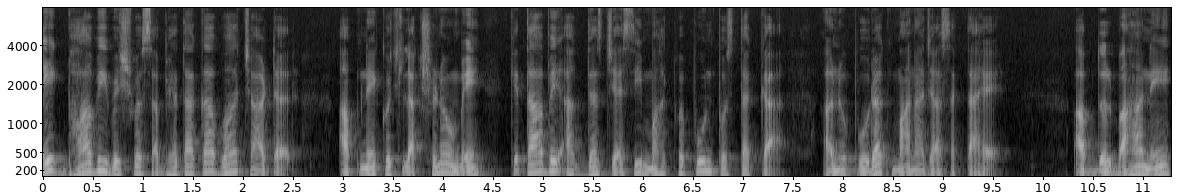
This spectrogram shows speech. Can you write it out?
एक भावी विश्व सभ्यता का वह चार्टर, अपने कुछ लक्षणों में किताब अकदस जैसी महत्वपूर्ण पुस्तक का अनुपूरक माना जा सकता है। अब्दुल बहा ने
